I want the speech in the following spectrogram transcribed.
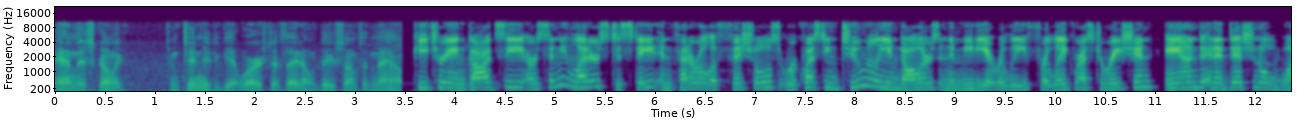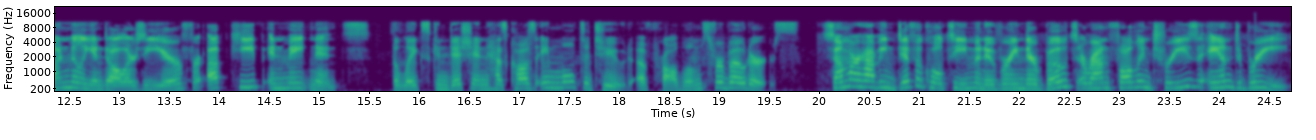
And it's going to continue to get worse if they don't do something now. Petrie and Godsey are sending letters to state and federal officials requesting $2 million in immediate relief for lake restoration and an additional $1 million a year for upkeep and maintenance. The lake's condition has caused a multitude of problems for boaters. Some are having difficulty maneuvering their boats around fallen trees and debris.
